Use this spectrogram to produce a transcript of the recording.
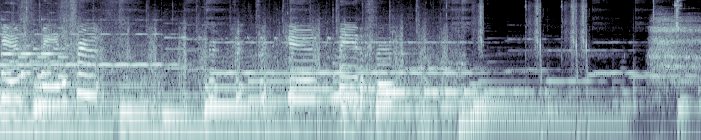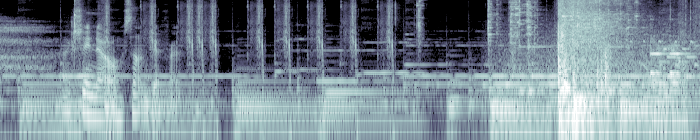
Give me the fruit. Fruit, fruit, fruit, give me the fruit. actually, no. Something different. There we go.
